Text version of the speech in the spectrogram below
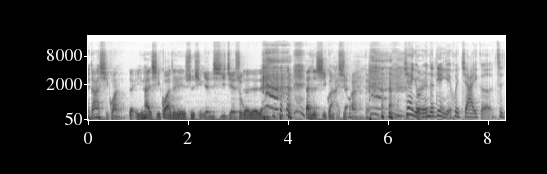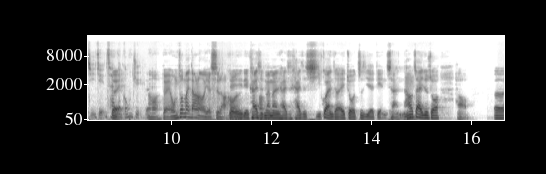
也大家习惯了，对，已经开始习惯这件事情。演习结束，对对对，但是习惯还是习惯。对，现在有人的店也会加一个自己点餐的工具。哦，对，我们做麦当劳也是啦，对，也开始慢慢开始开始习惯着哎做自己的点餐，然后再就是说，好，呃，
